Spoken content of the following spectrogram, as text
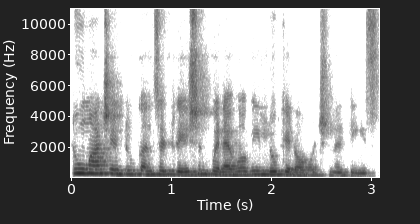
too much into consideration whenever we look at opportunities.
